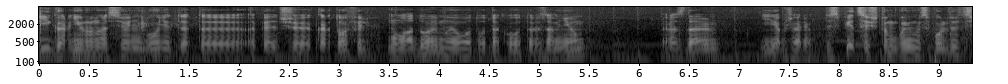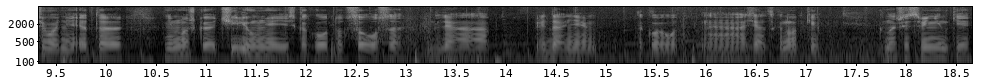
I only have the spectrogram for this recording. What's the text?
И гарнир у нас сегодня будет, это опять же картофель молодой. Мы вот, вот так вот разомнем, раздавим и обжарим. Для специй, что мы будем использовать сегодня, это немножко чили у меня есть какого-то тут соуса для придания такой вот э, азиатской нотки к нашей свининке.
